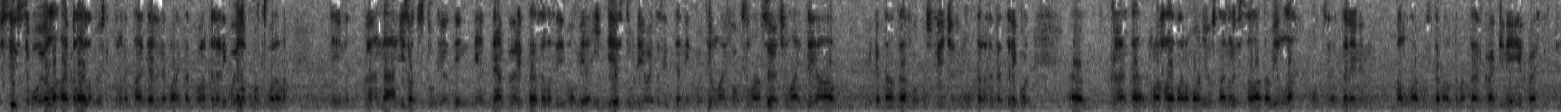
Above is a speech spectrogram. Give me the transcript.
siis se voi olla aika lailla myöskin tällainen taiteellinen valinta, että kun ajattelee niin elokuvan puolella, niin kyllähän nämä isot studiot, niin, niin nehän pyörittää sellaisia omia indie-studioita sitten, niin kuin, että jollain Foxilla on Searchlight ja mikä tämä on tämä focus feature ja muut tällaiset, että niin kuin, äh, kyllähän sitä rahaa varmaan jostain olisi saatavilla, mutta se, että niin, niin haluaako sitä välttämättä edes kaikki niin hirveästi sitten.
